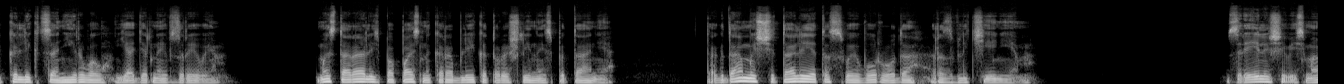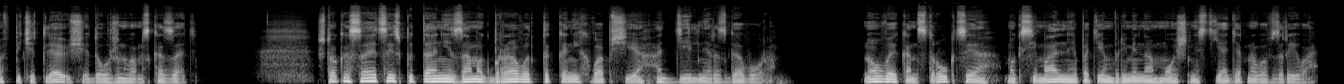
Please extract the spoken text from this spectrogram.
коллекционировал ядерные взрывы. Мы старались попасть на корабли, которые шли на испытания. Тогда мы считали это своего рода развлечением. Зрелище весьма впечатляющее, должен вам сказать. Что касается испытаний замок Браво, так о них вообще отдельный разговор. Новая конструкция, максимальная по тем временам мощность ядерного взрыва.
